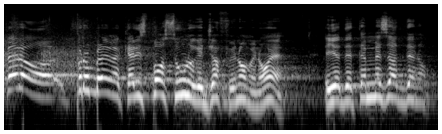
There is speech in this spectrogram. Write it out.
Però il problema è che ha risposto uno che già fenomeno è. E gli ha detto, e me sa di no.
